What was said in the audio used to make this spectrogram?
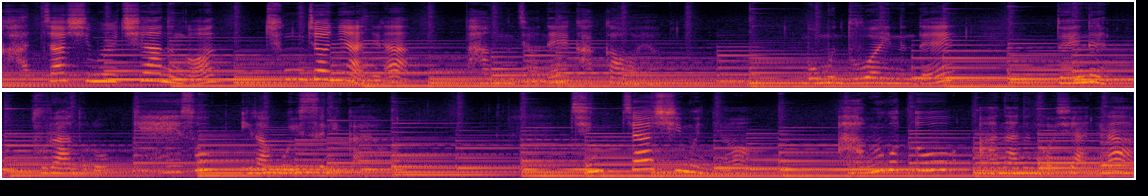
가짜 쉼을 취하는 건 충전이 아니라 방전에 가까워요. 몸은 누워 있는데 뇌는 불안으로 계속 일하고 있으니까요. 진짜 쉼은요, 아무것도 안 하는 것이 아니라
